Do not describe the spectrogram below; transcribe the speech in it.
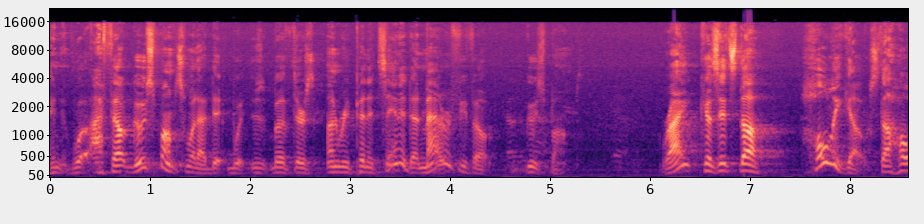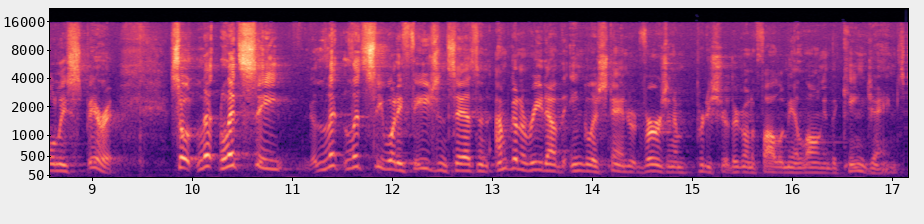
and I felt goosebumps when I did. But if there's unrepented sin, it doesn't matter if you felt goosebumps. Right? Because it's the Holy Ghost, the Holy Spirit. So let, let, us see let, us see what Ephesians says, and I'm going to read out the English Standard Version. I'm pretty sure they're going to follow me along in the King James.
